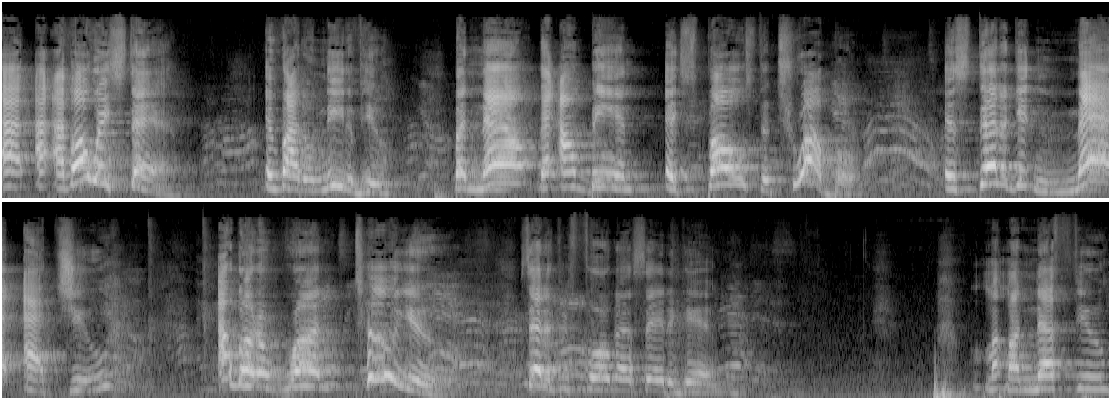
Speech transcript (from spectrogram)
I, have always stand in vital need of you. But now that I'm being exposed to trouble, instead of getting mad at you, I'm going to run to you. Said it before, I'm going to say it again. My, my nephew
